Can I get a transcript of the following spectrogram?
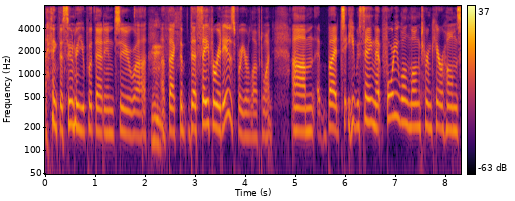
I think the sooner you put that into uh, mm. effect, the, the, safer it is for your loved one. Um, but he was saying that 41 long term care homes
